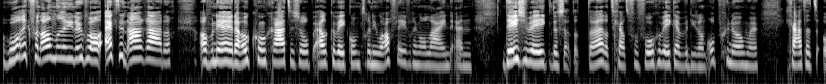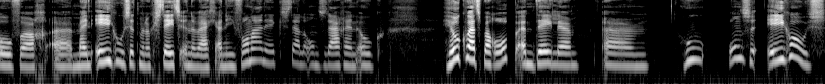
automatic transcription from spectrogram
hoor ik van anderen in ieder geval echt een aanrader. Abonneer je daar ook gewoon gratis op. Elke week komt er een nieuwe aflevering online. En deze week, dus dat, dat, dat geldt voor vorige week, hebben we die dan opgenomen. Gaat het over uh, mijn ego zit me nog steeds in de weg. En Yvonne en ik stellen ons daarin ook heel kwetsbaar op. En delen um, hoe onze ego's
